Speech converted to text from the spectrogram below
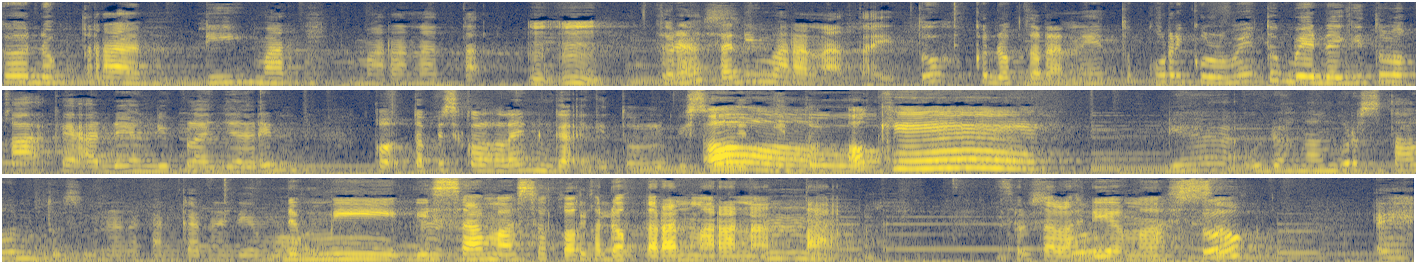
kedokteran di Mar- Maranatha. Mm-mm. terus ternyata di Maranatha itu kedokterannya itu kurikulumnya itu beda gitu loh kak. Kayak ada yang dipelajarin kok tapi sekolah lain nggak gitu lebih sulit oh gitu. oke. Dia udah nganggur setahun tuh sebenarnya kan karena dia mau demi bisa masuk ke kedokteran Maranatha. Terus setelah dia masuk eh.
